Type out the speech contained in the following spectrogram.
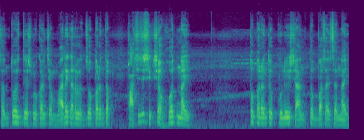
संतोष देशमुखांच्या मारेकऱ्याला जोपर्यंत फाशीची शिक्षा होत नाही तोपर्यंत कुणी शांत बसायचं नाही.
